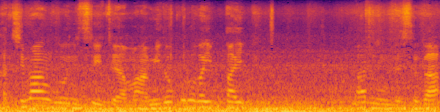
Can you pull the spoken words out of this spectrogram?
八幡宮についてはまあ見どころがいっぱいあるんですが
